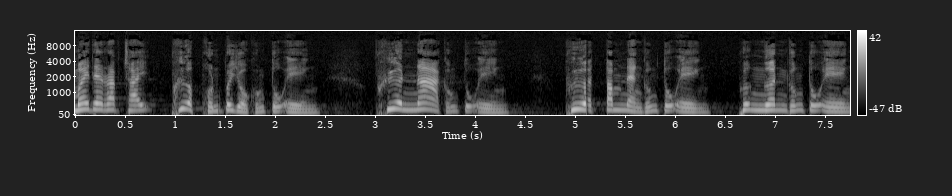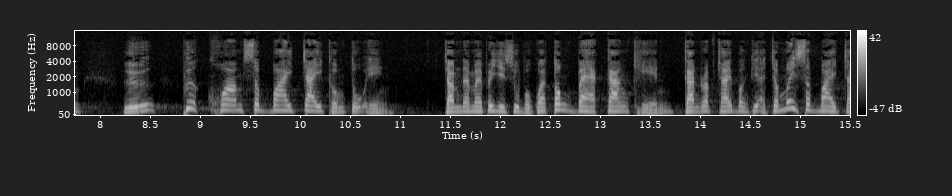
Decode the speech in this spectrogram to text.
ไม่ได้รับใช้เพื่อผลประโยชน์ของตัวเอง เพื่อหน้าของตัวเอง เพื่อตำแหน่งของตัวเอง เพื่อเงินของตัวเอง หรือเพื่อความสบายใจของตัวเองจำได้ไหมพระเยซูบอกว่าต้องแบกกางเขน การรับใช้บางทีอาจจะไม่สบายใจ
